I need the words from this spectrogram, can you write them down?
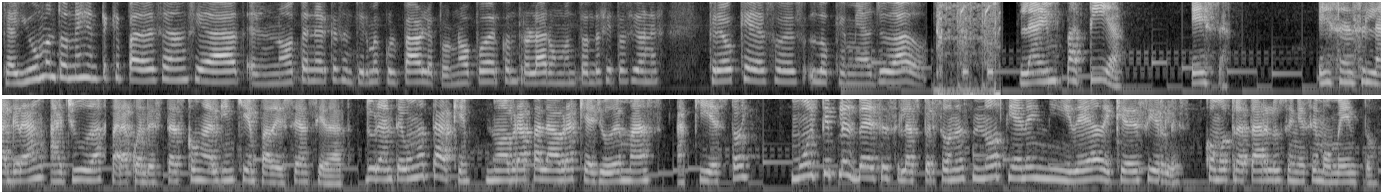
Que hay un montón de gente que padece de ansiedad, el no tener que sentirme culpable por no poder controlar un montón de situaciones, creo que eso es lo que me ha ayudado. La empatía, esa, Esa es la gran ayuda para cuando estás con alguien quien padece ansiedad. Durante un ataque no habrá palabra que ayude más aquí estoy. Múltiples veces las personas no tienen ni idea de qué decirles, cómo tratarlos en ese momento.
